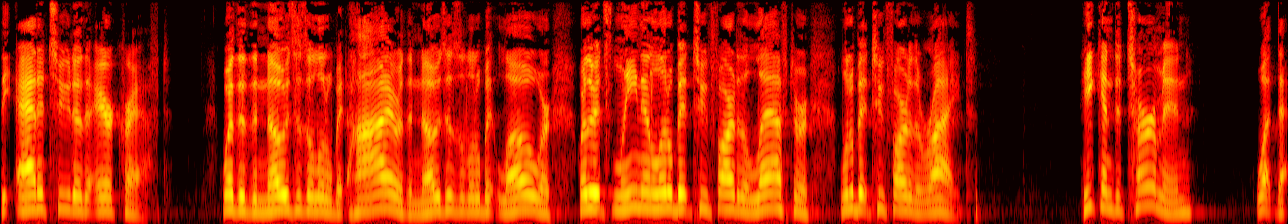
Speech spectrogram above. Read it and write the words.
the attitude of the aircraft. Whether the nose is a little bit high or the nose is a little bit low, or whether it's leaning a little bit too far to the left or a little bit too far to the right. He can determine what the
